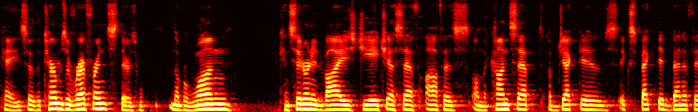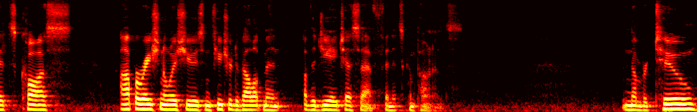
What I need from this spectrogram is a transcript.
Okay, so the terms of reference, there's number one, consider and advise GHSF office on the concept, objectives, expected benefits, costs, operational issues, and future development of the GHSF and its components. Number two,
